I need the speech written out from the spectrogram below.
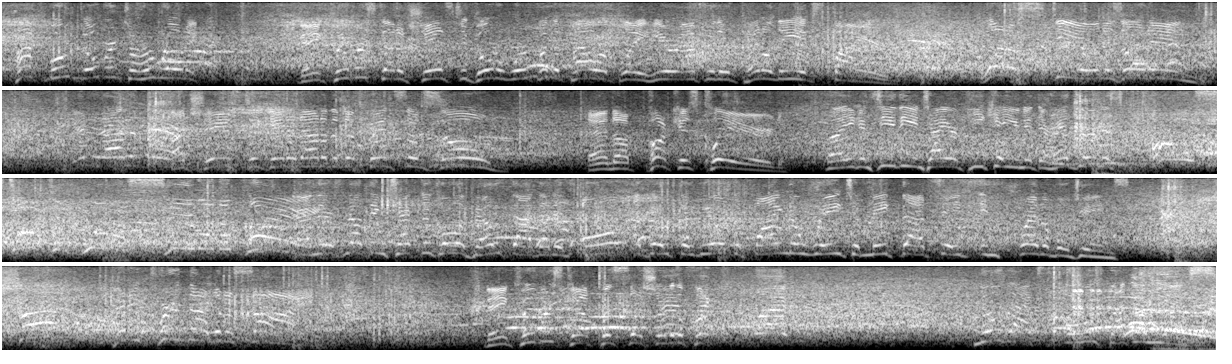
Puck moved over to Hronek. Vancouver's got a chance to go to work on the power play here after their penalty expired. What a steal in his own end. Get it out of there. A chance to get it out of the defensive zone. And the puck is cleared. Well, you can see the entire PK unit. Their heads are in this. Oh, stopped it. What a save on the play. And there's nothing technical about that. That is all about the will to find a way to make that save incredible, James. Shot! And he turned that one aside. Vancouver's got possession of the puck. Novak's almost back on the ice.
